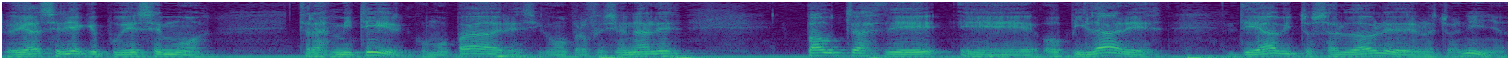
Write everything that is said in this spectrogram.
Lo ideal sería que pudiésemos transmitir como padres y como profesionales pautas de eh, o pilares de hábitos saludables de nuestros niños.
